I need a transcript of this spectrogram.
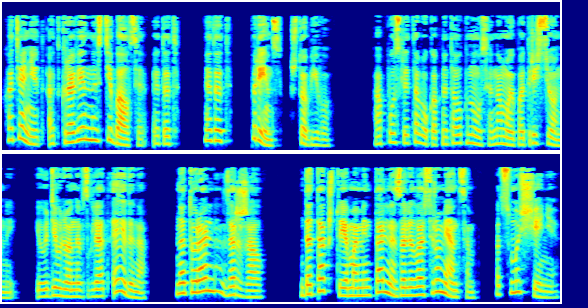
Хотя нет, откровенно стебался этот, этот принц, чтоб его. А после того, как натолкнулся на мой потрясенный и удивленный взгляд Эйдена, натурально заржал. Да так, что я моментально залилась румянцем от смущения.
